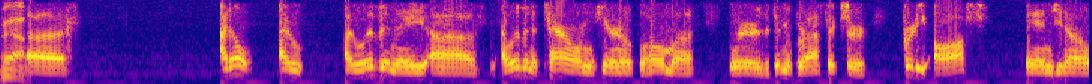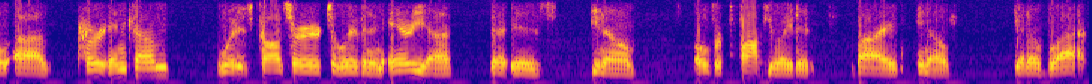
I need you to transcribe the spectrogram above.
Yeah. uh, I don't. I I live in a uh, I live in a town here in Oklahoma where the demographics are pretty off, and you know uh, her income would cause her to live in an area that is you know overpopulated by you know ghetto blacks.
